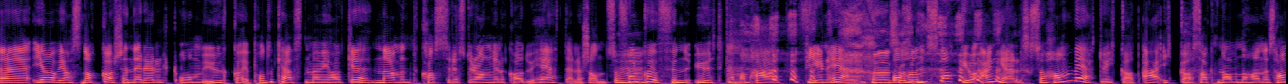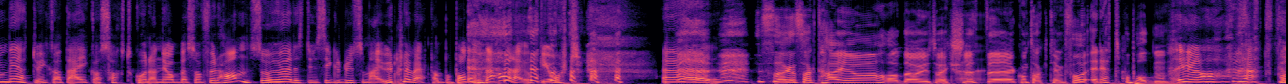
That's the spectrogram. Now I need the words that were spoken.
eh, Ja, vi har snakka generelt om uka i podkasten, men vi har ikke nevnt hvilken restaurant eller hva du heter. eller sånn. Så folk har jo funnet ut hvem han her fyren er. Og han snakker jo engelsk, så han vet jo ikke at jeg ikke har sagt navnet hans. Han vet jo ikke at jeg ikke har sagt hvor han jobber, så for han så høres det jo sikkert ut som jeg har utlevert han på podden. Det har jeg jo ikke gjort. Har sagt hei og ha det og utvekslet eh, kontaktinfo rett på podden. Ja, rett på.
